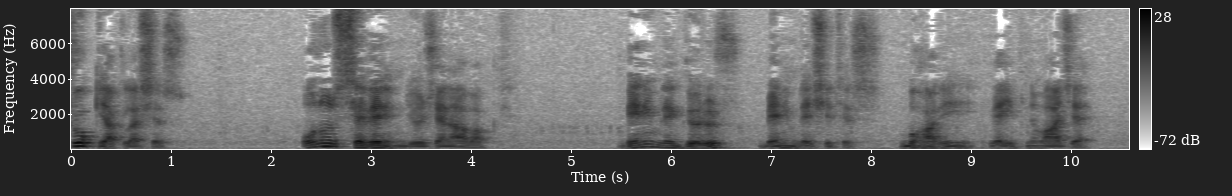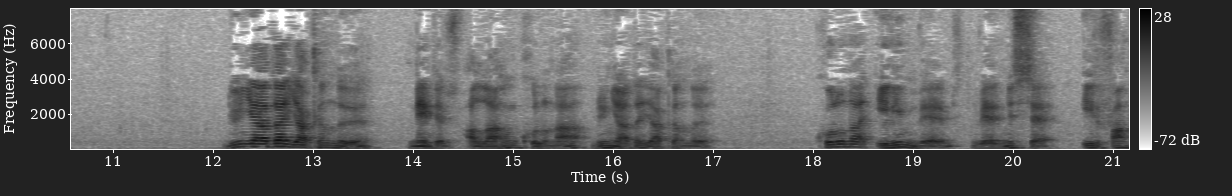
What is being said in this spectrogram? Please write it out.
Çok yaklaşır. Onu severim diyor Cenab-ı Hak. Benimle görür, benimle işitir. Buhari ve İbn Mace. Dünyada yakınlığı nedir? Allah'ın kuluna dünyada yakınlığı. Kuluna ilim ver, vermişse, irfan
